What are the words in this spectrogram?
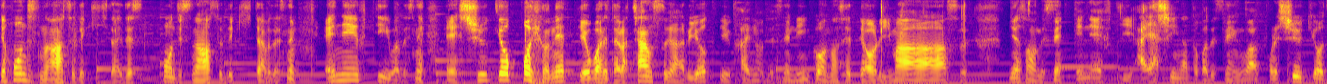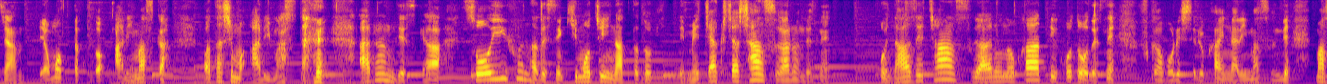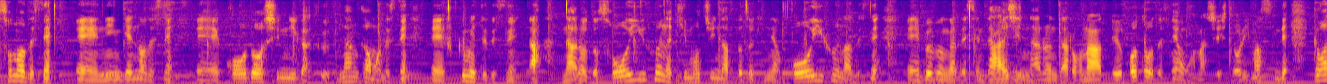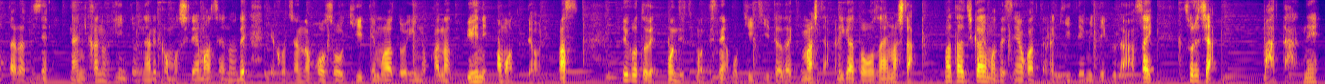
で、本日の合わせて聞きたいです。本日の合わせて聞きたいはですね、NFT はですね、えー、宗教っぽいよねって呼ばれたらチャンスがあるよっていう回のですね、リンクを載せております。皆さんはですね、NFT 怪しいなとかですね、うわ、これ宗教じゃんって思ったことありますか？私もあります。あるんですが、そういう風なですね、気持ちになった時ってめちゃくちゃチャンスがあるんですね。これなぜチャンスがあるのかっていうことをですね、深掘りしてる回になりますんで、まあそのですね、えー、人間のですね、えー、行動心理学なんかもですね、えー、含めてですね、あ、なるほど、そういう風な気持ちになった時には、こういう風なですね、え部分がですね、大事になるんだろうなということをですね、お話ししておりますんで、よかったらですね、何かのヒントになるかもしれませんので、えこちらの放送を聞いてもらうといいのかなというふうに思っております。ということで、本日もですね、お聴きいただきましてありがとうございました。また次回もですね、よかったら聞いてみてください。それじゃあ、またね。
